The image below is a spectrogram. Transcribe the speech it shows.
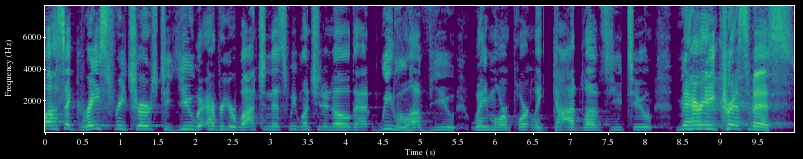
Mossack Grace Free Church, to you, wherever you're watching this, we want you to know that we love you. Way more importantly, God loves you too. Merry Christmas.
